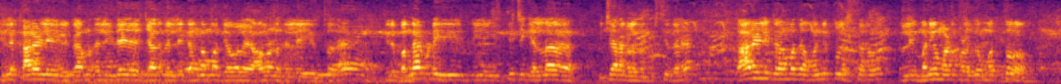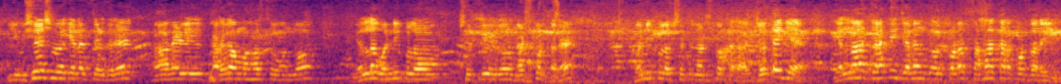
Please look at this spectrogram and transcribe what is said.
ಇಲ್ಲಿ ಕಾರಳ್ಳಿ ಗ್ರಾಮದಲ್ಲಿ ಇದೇ ಜಾಗದಲ್ಲಿ ಗಂಗಮ್ಮ ದೇವಾಲಯ ಆವರಣದಲ್ಲಿ ಇರ್ತದೆ. ಇಲ್ಲಿ ಬಂಗಾರಪೇಟೆ ಇತ್ತೀಚೆಗೆ ಎಲ್ಲ ವಿಚಾರಗಳನ್ನು ಮುಗಿಸಿದ್ದಾರೆ. ಕಾರಳ್ಳಿ ಗ್ರಾಮದ ವನ್ಯಕುಲಸ್ಥರು ಇಲ್ಲಿ ಮನವಿ ಮಾಡಿಕೊಳ್ಳೋದು ಮತ್ತು ಈ ವಿಶೇಷವಾಗಿ ಏನಂತ ಹೇಳಿದ್ರೆ ಕಾರಳ್ಳಿ ಕರಗ ಮಹೋತ್ಸವವನ್ನು ಎಲ್ಲ ವನ್ಯಕುಲ ಕ್ಷತ್ರಿಯರು ನಡೆಸ್ಕೊಡ್ತಾರೆ. ವನ್ಯಕುಲ ಕ್ಷೇತ್ರ ನಡೆಸ್ಕೊಡ್ತಾರೆ. ಜೊತೆಗೆ ಎಲ್ಲ ಜಾತಿ ಜನಾಂಗದವರು ಕೂಡ ಸಹಕಾರ ಕೊಡ್ತಾರೆ ಇಲ್ಲಿ.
